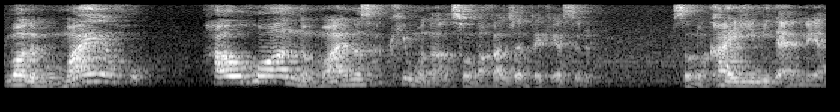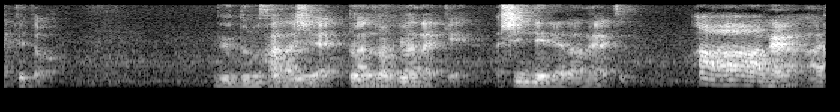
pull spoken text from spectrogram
まあでも前ほハウ・ホアンの前の作品もなんかそんな感じだった気がする。その会議みたいなのやってたわで、どの作品話どだっけ。シンデレラのやつ。ああね。あ,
